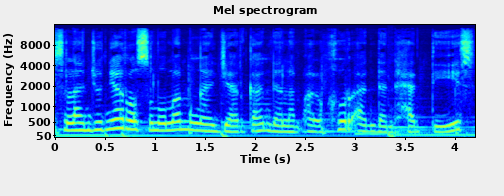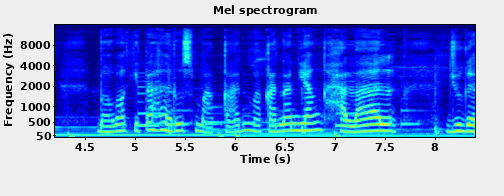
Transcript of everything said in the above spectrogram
selanjutnya Rasulullah mengajarkan dalam Al-Quran dan hadis bahwa kita harus makan makanan yang halal, juga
